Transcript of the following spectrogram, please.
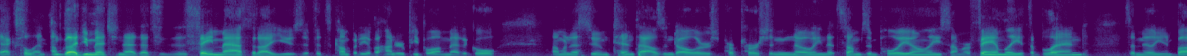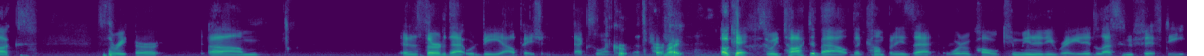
Excellent. I'm glad you mentioned that. That's the same math that I use. If it's a company of 100 people on medical, I'm going to assume $10,000 per person, knowing that some's employee only, some are family. It's a blend. It's a million bucks. Three or um, and a third of that would be outpatient. Excellent. That's perfect. Right. Okay, so we talked about the companies that were called community rated, less than 50,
